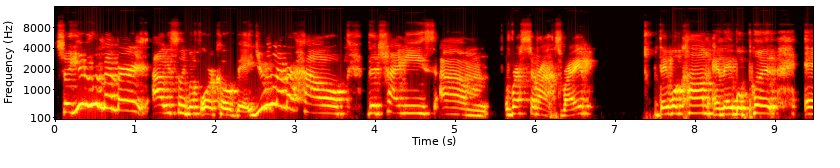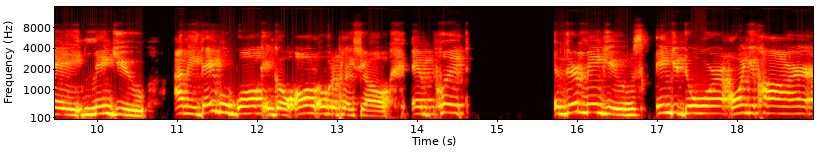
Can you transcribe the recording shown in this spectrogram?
So you remember, obviously, before COVID, you remember how the Chinese um, restaurants, right? They will come and they will put a menu I mean, they will walk and go all over the place, y'all, and put their menus in your door, on your car,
